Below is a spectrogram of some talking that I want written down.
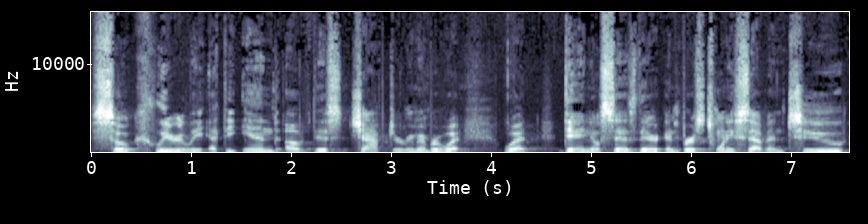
so clearly at the end of this chapter. Remember what, what Daniel says there in verse 27 to,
